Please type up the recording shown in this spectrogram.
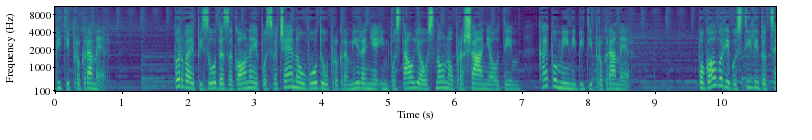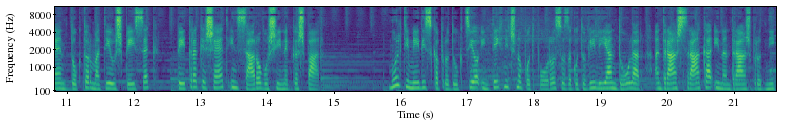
biti programer. Prva epizoda Zagona je posvečena uvodu v programiranje in postavlja osnovna vprašanja o tem, kaj pomeni biti programer. Pogovor je gostili docent dr. Mateuš Pesek, Petra Kešet in Saro Vošinek Gašpar. Multimedijska produkcijo in tehnično podporo so zagotovili Jan Dolar, Andraš Sraka in Andraš Brodnik,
